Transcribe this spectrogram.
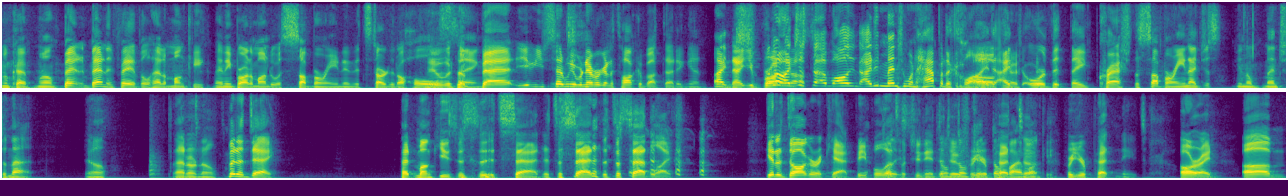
Okay, well Ben Ben in Fayetteville had a monkey, and he brought him onto a submarine, and it started a whole It was thing. a bad. You, you said we were never going to talk about that again. And now you brought no, it I up. just uh, well, I didn't mention what happened to Clyde, Oh, okay. I, or that they crashed the submarine. I just you know mentioned that. Yeah, I don't know. It's been a day. Pet monkeys is it's sad. It's a sad. It's a sad life. Get a dog or a cat, people. That's what you need to Don't- do don't for get- your pet uh, monkey. for your pet needs. All right. Um,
